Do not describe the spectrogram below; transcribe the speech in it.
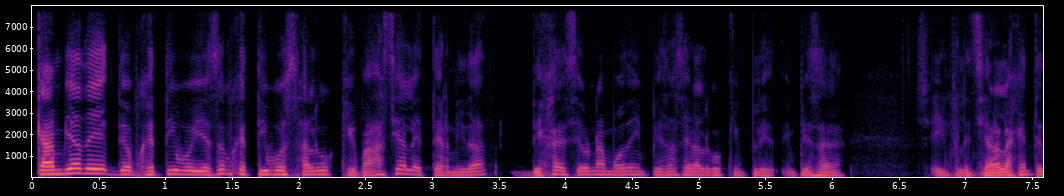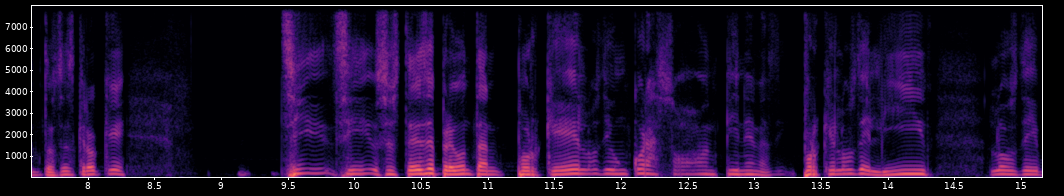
cambia de, de objetivo y ese objetivo es algo que va hacia la eternidad, deja de ser una moda y empieza a ser algo que empieza a influenciar a la gente. Entonces creo que si, si, si ustedes se preguntan, ¿por qué los de un corazón tienen así? ¿Por qué los de lead? Los de,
